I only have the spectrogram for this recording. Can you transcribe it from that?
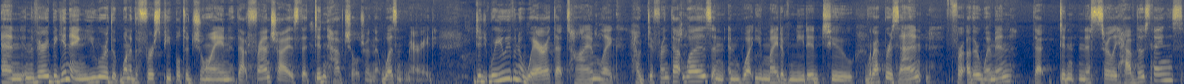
And in the very beginning, you were the, one of the first people to join that franchise that didn't have children, that wasn't married. Did, were you even aware at that time, like how different that was, and, and what you might have needed to represent for other women that didn't necessarily have those things?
